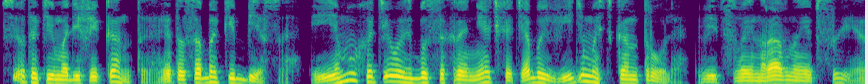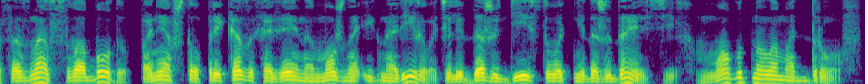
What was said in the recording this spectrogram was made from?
Все-таки модификанты — это собаки беса, и ему хотелось бы сохранять хотя бы видимость контроля, ведь своенравные псы, осознав свободу, поняв, что приказы хозяина можно игнорировать или даже действовать, не дожидаясь их, могут наломать дров.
